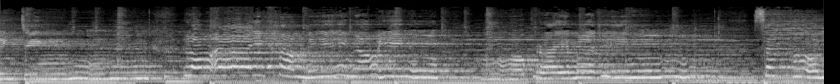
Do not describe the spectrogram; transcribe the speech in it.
จริงๆ ลมเอ่ยคำนี้เงายิ่งหอบใครมาทิ้งสักคน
